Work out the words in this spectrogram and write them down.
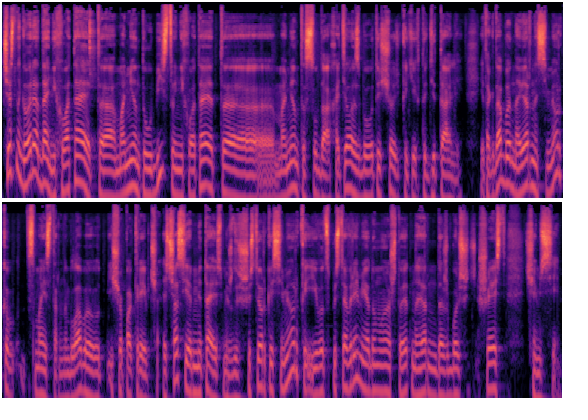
Честно говоря, да, не хватает э, момента убийства, не хватает э, момента суда. Хотелось бы вот еще каких-то деталей. И тогда бы, наверное, семерка с моей стороны была бы вот еще покрепче. А сейчас я метаюсь между шестеркой и семеркой, и вот спустя время я думаю, что это, наверное, даже больше 6, чем 7.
